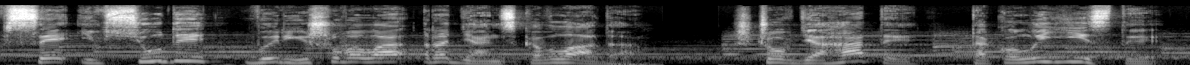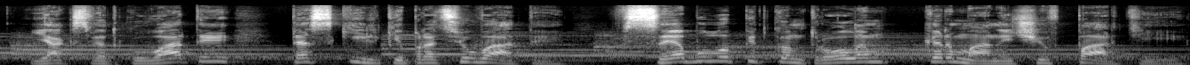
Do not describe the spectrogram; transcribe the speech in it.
все і всюди вирішувала радянська влада. Що вдягати та коли їсти, як святкувати та скільки працювати все було під контролем керманичів партії.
